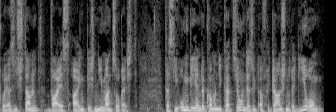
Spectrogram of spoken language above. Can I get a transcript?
Woher sie stammt, weiß eigentlich niemand so recht. Dass die umgehende Kommunikation der südafrikanischen Regierung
